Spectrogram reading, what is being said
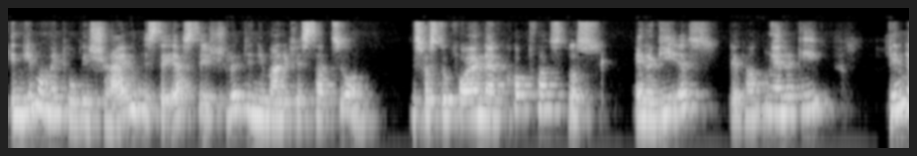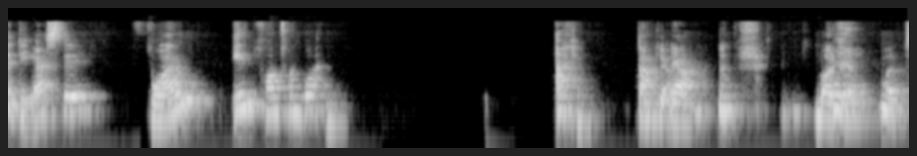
in dem Moment, wo wir schreiben, ist der erste Schritt in die Manifestation. Das, was du vorher in deinem Kopf hast, was Energie ist, Gedankenenergie, findet die erste Form in Form von Worten. Ach ja, danke. Ja. Martin hat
